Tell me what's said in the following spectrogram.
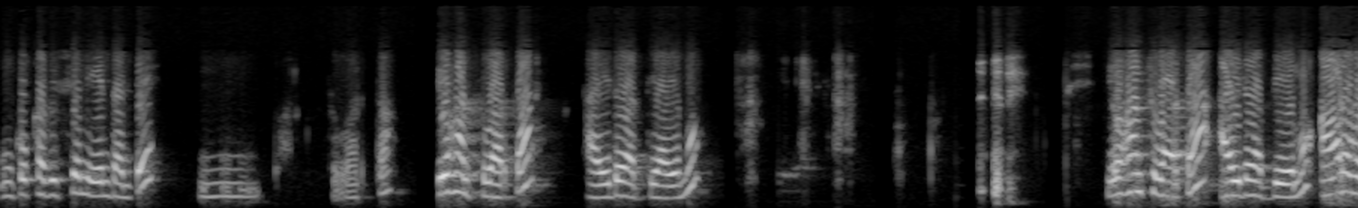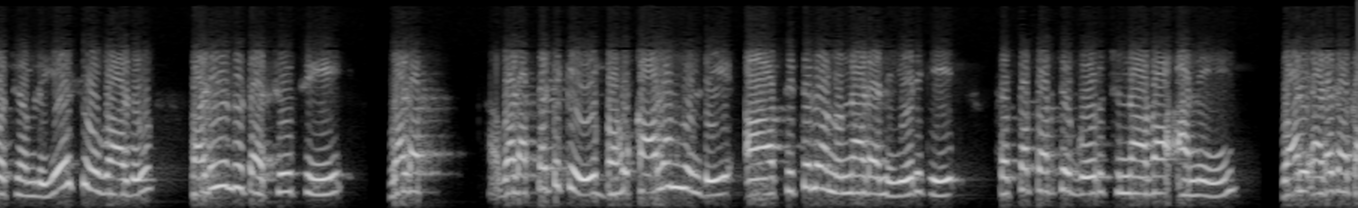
ఇంకొక విషయం ఏంటంటే సువార్త యోహాన్ సువార్త ఐదో అధ్యాయము. యోహాన్ సువార్త ఐదో అధ్యాయము ఆరో వచనంలో ఏసు వాడు పడియుడుట చూచి వాడ వాడప్పటికీ బహుకాలం నుండి ఆ స్థితిలో ఉన్నాడని ఎరిగి గోరుచున్నావా అని వారి అడగక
